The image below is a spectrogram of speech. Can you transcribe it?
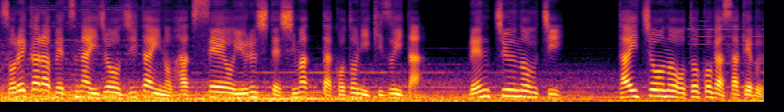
それから別な異常事態の発生を許してしまったことに気づいた。連中のうち、隊長の男が叫ぶ。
